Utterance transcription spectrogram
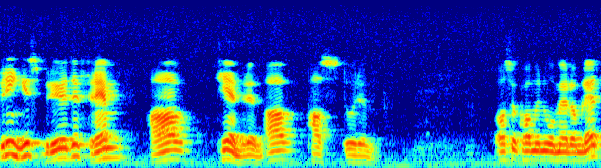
bringes brødet frem av tjeneren, av pastoren. Og så kommer noe mellom ledd,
